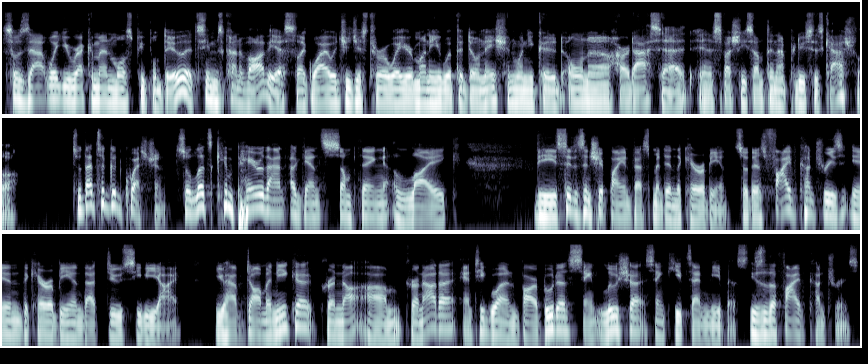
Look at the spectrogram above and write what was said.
So is that what you recommend most people do? It seems kind of obvious. Like, why would you just throw away your money with a donation when you could own a hard asset, and especially something that produces cash flow? So that's a good question. So let's compare that against something like the citizenship by investment in the Caribbean. So there's five countries in the Caribbean that do CBI. You have Dominica, um, Grenada, Antigua and Barbuda, St. Lucia, St. Kitts and Nevis. These are the five countries.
